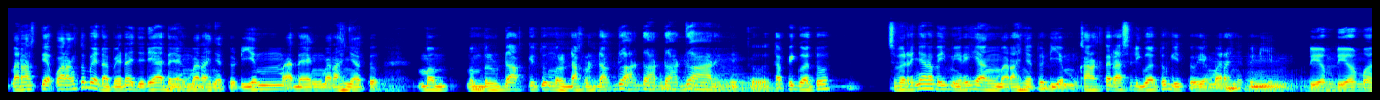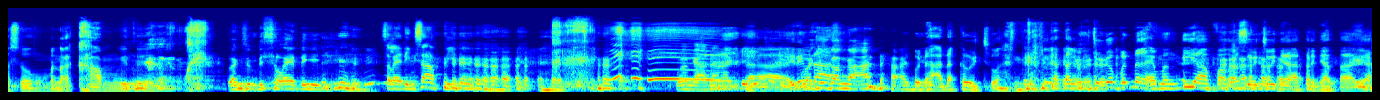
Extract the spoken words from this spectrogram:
marah setiap orang tuh beda-beda jadi ada yang marahnya tuh diem ada yang marahnya tuh mem- membeludak gitu meledak-ledak dar dar dar dar gitu. Tapi gua tuh sebenarnya lebih mirip yang marahnya tuh diem. Karakter asli gua tuh gitu yang marahnya tuh diem. Diam-diam langsung menerkam gitu ya Langsung diseledi. sliding sapi dong. Gua nggak ada lagi di Nah, ini Gua udah juga nggak ada. anjing. udah ada kelucuan kata gue juga bener emang dia apa mas lucunya ternyata ya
